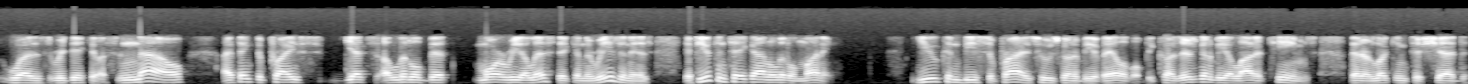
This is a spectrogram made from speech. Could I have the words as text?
was ridiculous. And now I think the price gets a little bit more realistic, and the reason is if you can take on a little money, you can be surprised who's going to be available because there's going to be a lot of teams that are looking to shed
